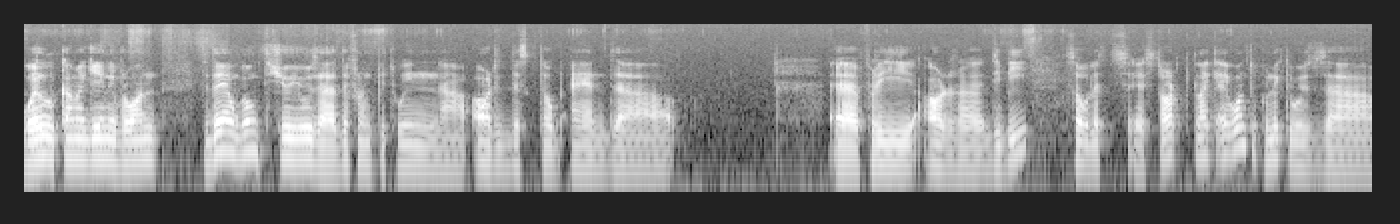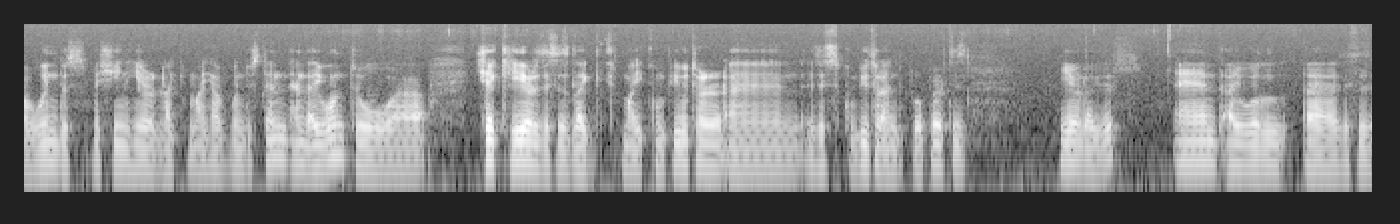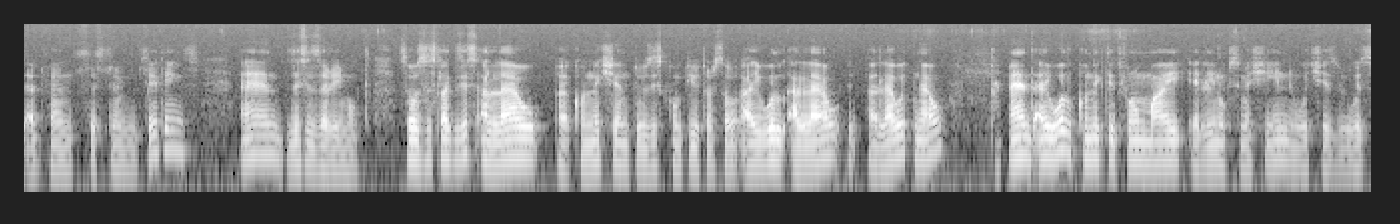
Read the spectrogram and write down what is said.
Welcome again everyone. Today I'm going to show you the difference between uh, desktop and uh, uh, free RDB. So let's uh, start. Like I want to connect with uh, Windows machine here, like I have Windows 10 and I want to uh, check here. This is like my computer and this computer and properties here like this. And I will, uh, this is advanced system settings and this is the remote. So just like this allow a connection to this computer. So I will allow allow it now and I will connect it from my uh, Linux machine which is with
